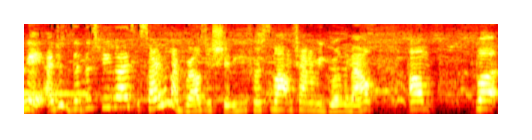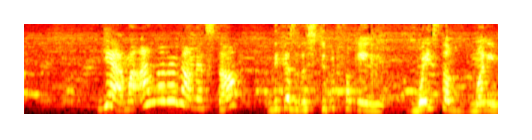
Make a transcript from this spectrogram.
Okay, I just did this for you guys. Sorry that my brows are shitty, first of all. I'm trying to regrow them out. Um, but yeah, my eyeliner got messed up because of the stupid fucking waste of money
